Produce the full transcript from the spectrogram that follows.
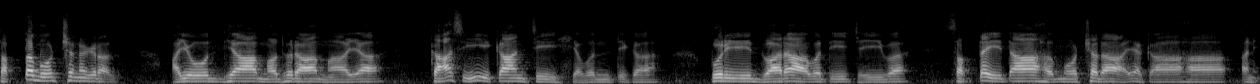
సప్తమోక్ష నగరాలు అయోధ్య మధుర మాయ కాశీ కాంచీ హ్యవంతిక. పురీ ద్వారావతి చైవ సప్తయితా మోక్షదాయకా అని.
